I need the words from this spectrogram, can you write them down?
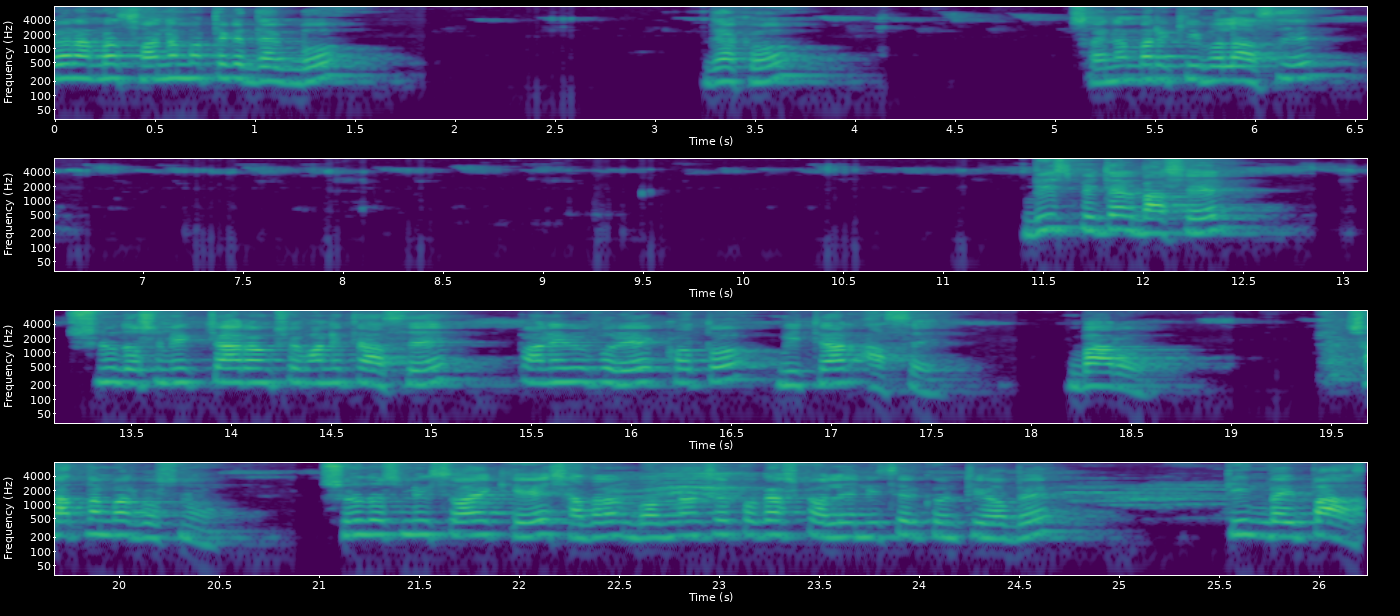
এবার আমরা ছয় নম্বর থেকে দেখব। দেখো, ছয় নম্বরে কি বলা আছে? বিশ মিটার বাঁশের শূন্য দশমিক চার অংশ পানিতে আছে। পানির উপরে কত মিটার আছে? বারো। সাত নম্বর প্রশ্ন। শূন্য দশমিক ছয়কে সাধারণ ভগ্নাংশে প্রকাশ করলে নিচের কোনটি হবে তিন বাই পাঁচ।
